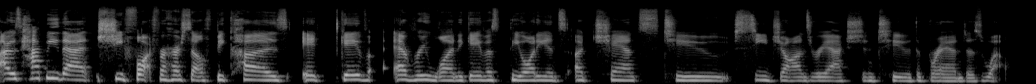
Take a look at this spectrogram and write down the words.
I was happy that she fought for herself because it gave everyone, it gave us the audience a chance to see John's reaction to the brand as well.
